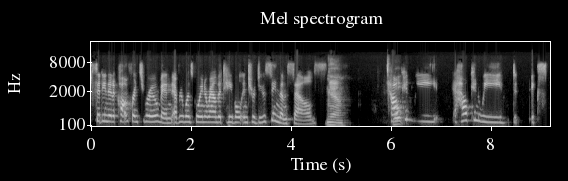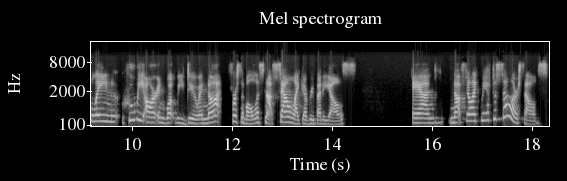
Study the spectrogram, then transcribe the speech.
sitting in a conference room and everyone's going around the table introducing themselves Yeah. how Well- can we how can we d- explain who we are and what we do and not first of all let's not sound like everybody else and not feel like we have to sell ourselves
